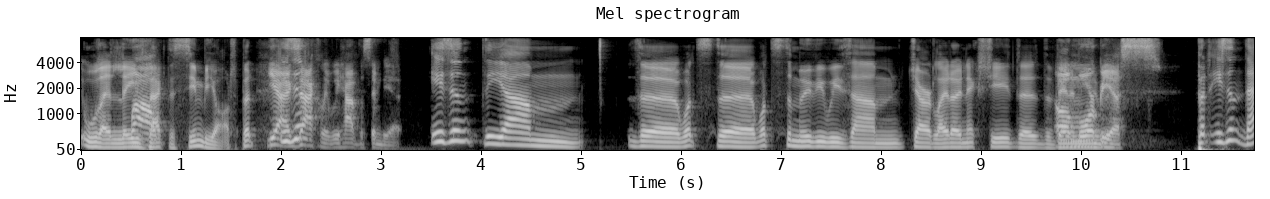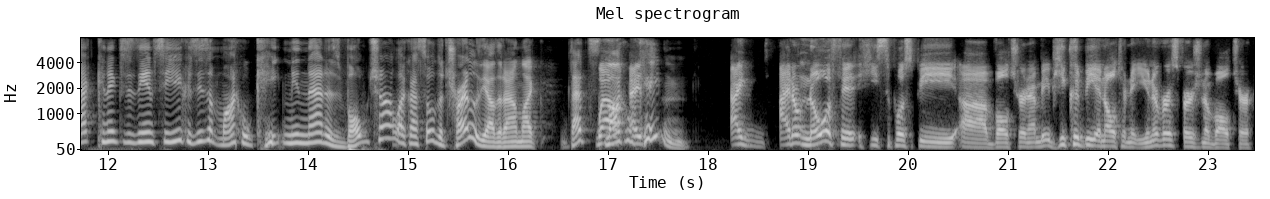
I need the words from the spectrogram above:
will they leave Well- back the symbiote? But Yeah, exactly. We have the symbiote. isn't the um the what's the what's the movie with um Jared Leto next year? The the Oh, Morbius. movie? But isn't that connected to the MCU because isn't Michael Keaton in that as Vulture? Like I saw the trailer the other day I'm like that's Well, Michael I- Keaton. I I don't know if it, he's supposed to be uh, Vulture, and I mean he could be an alternate universe version of Vulture,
